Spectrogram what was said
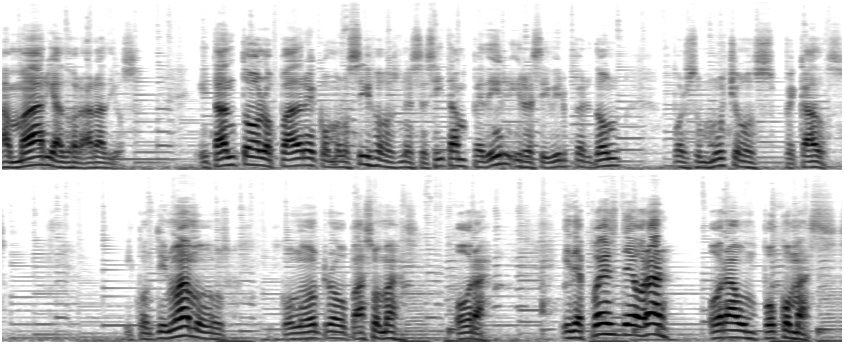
amar y adorar a Dios. Y tanto los padres como los hijos necesitan pedir y recibir perdón por sus muchos pecados. Y continuamos con otro paso más. Ora. Y después de orar, ora un poco más.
